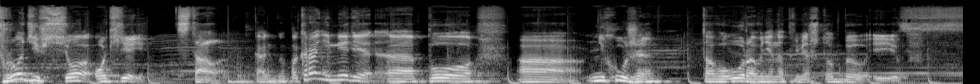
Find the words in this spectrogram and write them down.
вроде все окей стало. Как бы, по крайней мере, э, по э, не хуже того уровня, например, что был и в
